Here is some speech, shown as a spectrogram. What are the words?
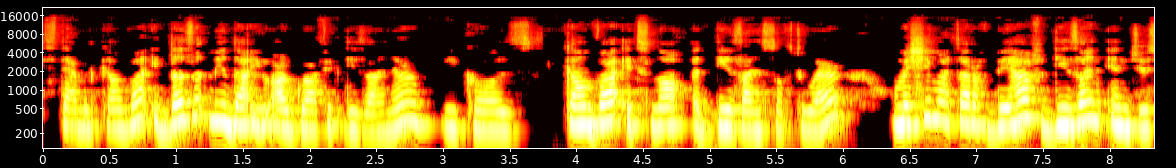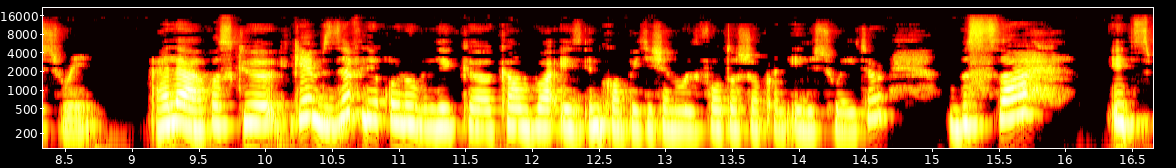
تستعمل كانفا it doesn't mean that you are graphic designer because Canva it's not a design software وماشي معترف بها في الديزاين industry علاه باسكو كاين بزاف اللي يقولوا بليك كانفا is in competition with Photoshop and Illustrator بصح it's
